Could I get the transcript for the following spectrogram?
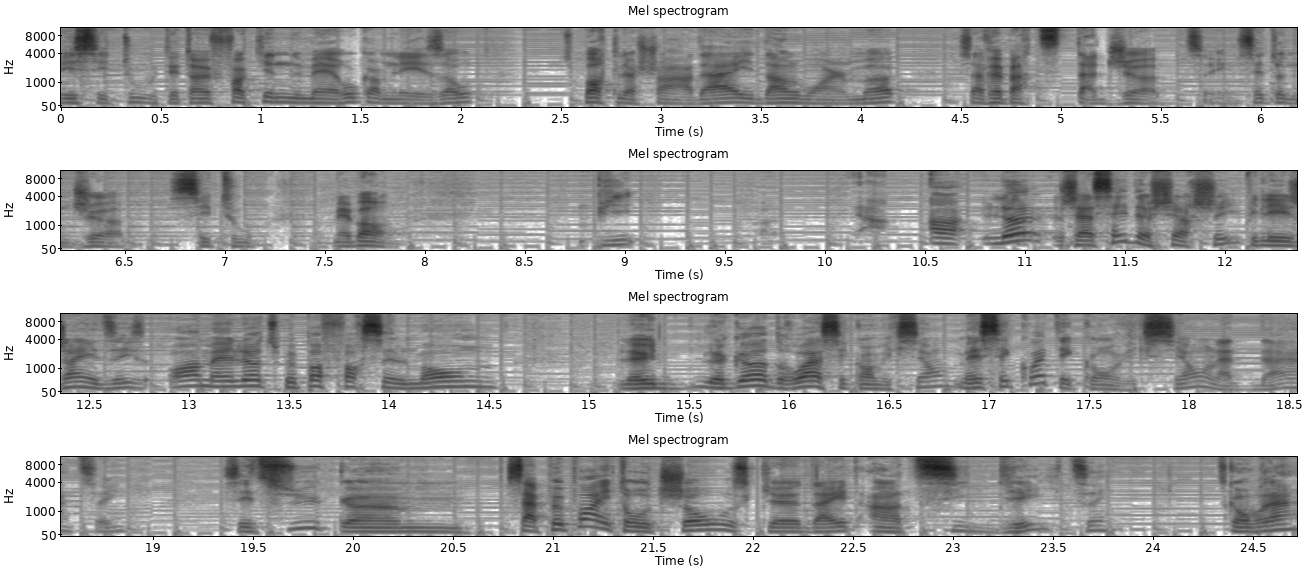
et c'est tout. Tu es un fucking numéro comme les autres. Tu portes le chandail dans le warm-up. Ça fait partie de ta job. C'est une job. C'est tout. Mais bon. Puis, là, j'essaie de chercher. Puis les gens, ils disent Ah, oh, mais là, tu peux pas forcer le monde. Le, gars a droit à ses convictions. Mais c'est quoi tes convictions là-dedans, tu sais? C'est-tu comme. Ça peut pas être autre chose que d'être anti-gay, tu sais? Tu comprends?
